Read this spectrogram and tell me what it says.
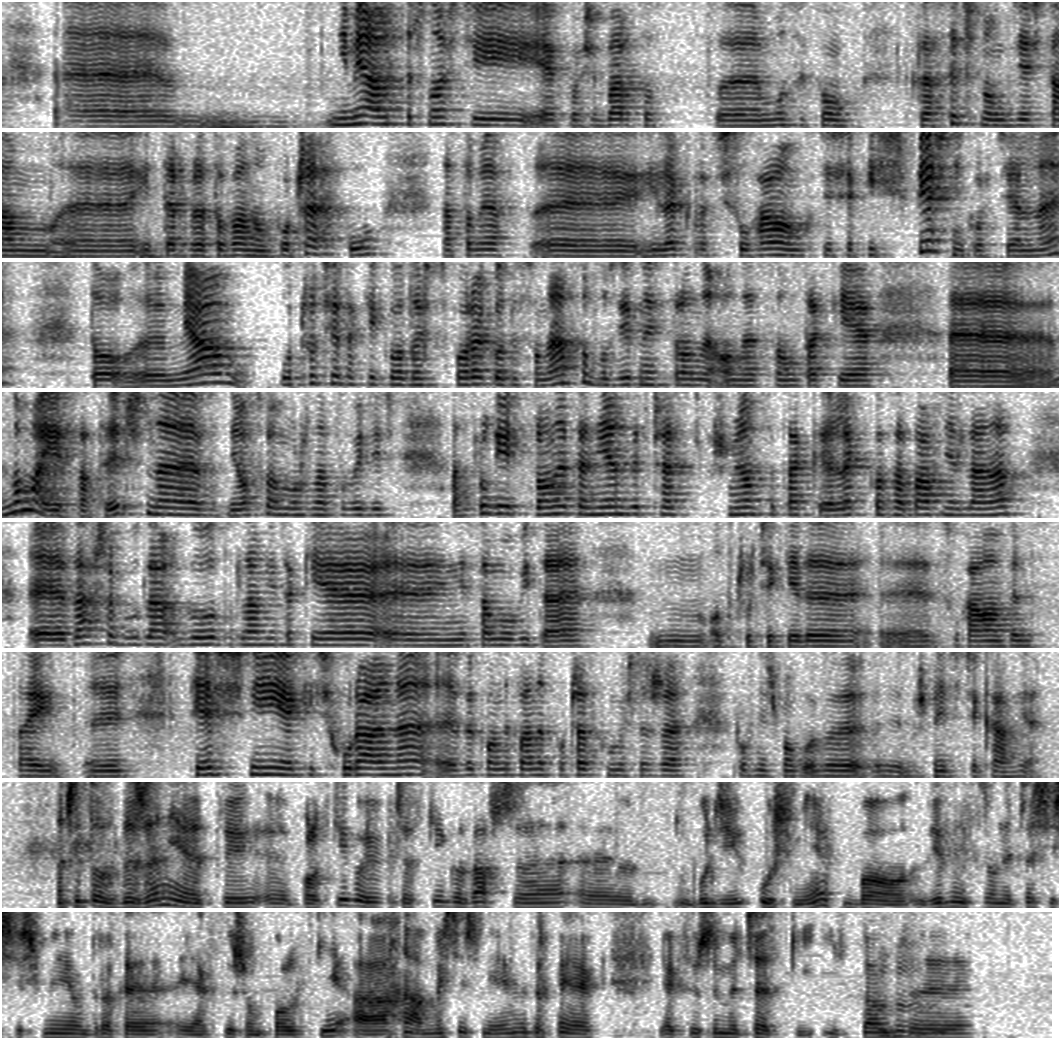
nie miałam styczności jakoś bardzo z muzyką klasyczną, gdzieś tam e, interpretowaną po czesku. Natomiast e, ilekroć słuchałam gdzieś jakichś pieśni kościelnych, to e, miałam uczucie takiego dość sporego dysonansu, bo z jednej strony one są takie no majestatyczne, wzniosłe można powiedzieć, a z drugiej strony ten język czeski brzmiący tak lekko zabawnie dla nas, zawsze był dla, było to dla mnie takie niesamowite odczucie, kiedy e, słuchałam, więc tutaj e, pieśni jakieś churalne e, wykonywane po czesku myślę, że również mogłyby brzmieć ciekawie. Znaczy to zderzenie ty, polskiego i czeskiego zawsze budzi uśmiech, bo z jednej strony Czesi się śmieją trochę jak słyszą polski, a, a my się śmiejemy trochę jak, jak słyszymy czeski. I stąd Mhm.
